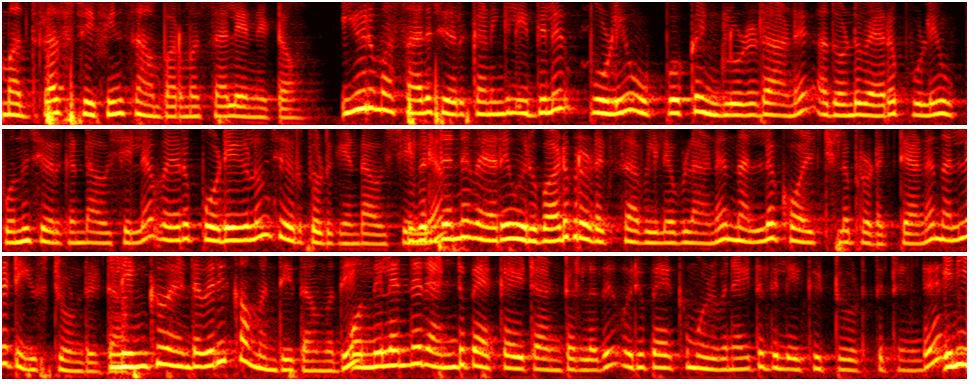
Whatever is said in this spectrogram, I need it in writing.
മദ്രാസ് ടിഫിൻ സാമ്പാർ മസാലയാണ് കേട്ടോ ഈ ഒരു മസാല ചേർക്കുകയാണെങ്കിൽ ഇതിൽ പുളിയും ഉപ്പൊക്കെ ഇൻക്ലൂഡഡ് ആണ്. അതുകൊണ്ട് വേറെ പുളിയും ഉപ്പൊന്നും ചേർക്കേണ്ട ആവശ്യമില്ല. വേറെ പൊടികളും ചേർത്ത് കൊടുക്കേണ്ട ആവശ്യമില്ല. ഇവർ തന്നെ വേറെ ഒരുപാട് പ്രൊഡക്ട്സ് അവൈലബിൾ ആണ്. നല്ല ക്വാളിറ്റിയുള്ള പ്രൊഡക്റ്റ് ആണ്. നല്ല ടേസ്റ്റും ഉണ്ട് ലിങ്ക് വേണ്ടവർ കമന്റ് ചെയ്താൽ മതി. ഒന്നിൽ തന്നെ രണ്ട് പാക്ക് ആയിട്ടാണ് ഉള്ളത്. ഒരു പാക്ക് മുഴുവനായിട്ട് ഇതിലേക്ക് ഇട്ട് കൊടുത്തിട്ടുണ്ട്. ഇനി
